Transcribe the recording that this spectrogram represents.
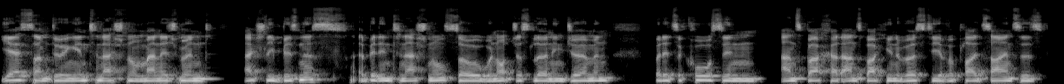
Yes, I'm doing international management, actually business, a bit international. So we're not just learning German, but it's a course in Ansbach at Ansbach University of Applied Sciences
